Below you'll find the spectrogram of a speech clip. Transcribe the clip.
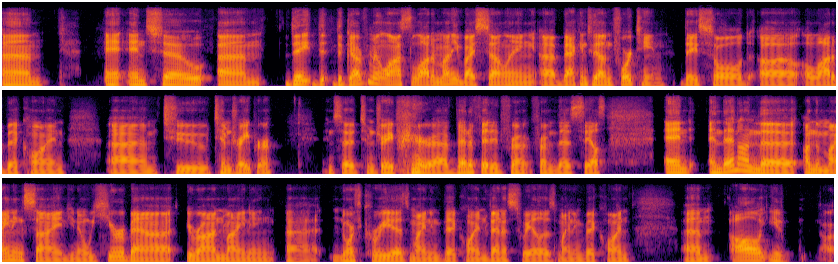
Um, and, and so um, they the, the, government lost a lot of money by selling uh, back in 2014. They sold uh, a lot of Bitcoin um, to Tim Draper, and so Tim Draper uh, benefited from from the sales. And and then on the on the mining side you know we hear about iran mining uh, north korea is mining bitcoin venezuela is mining bitcoin. Um, all you know,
